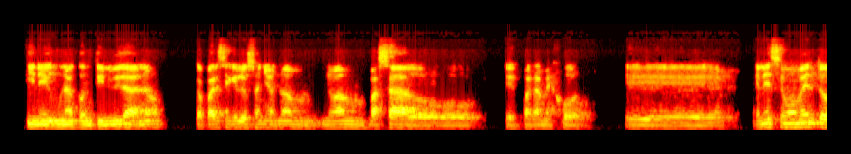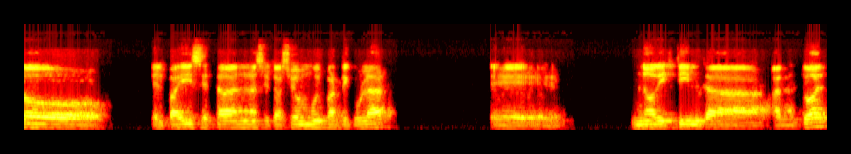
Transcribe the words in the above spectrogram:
tiene una continuidad, ¿no? Que parece que los años no han, no han pasado eh, para mejor. en ese momento el país estaba en una situación muy particular no distinta a la actual.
